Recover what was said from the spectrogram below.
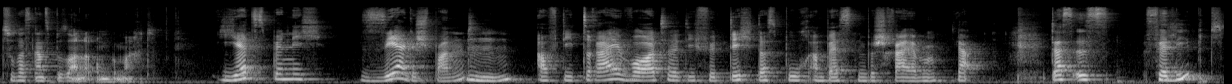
zu was ganz Besonderem gemacht. Jetzt bin ich sehr gespannt mhm. auf die drei Worte, die für dich das Buch am besten beschreiben. Ja, das ist verliebt,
